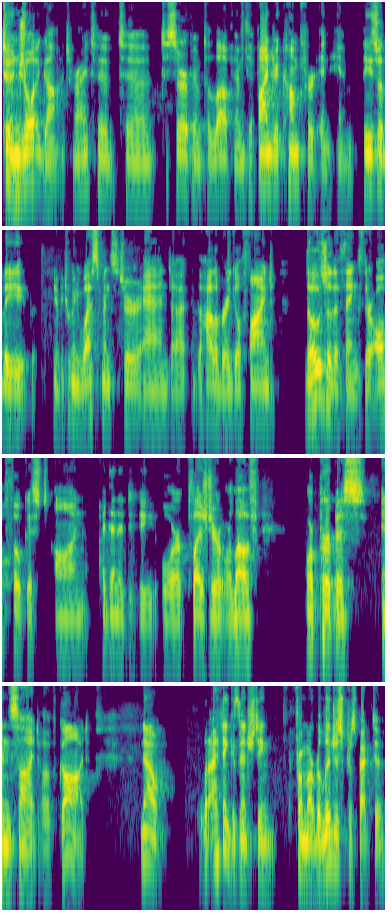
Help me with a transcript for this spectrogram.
to enjoy God, right? To to to serve Him, to love Him, to find your comfort in Him. These are the you know, between Westminster and uh, the Heidelberg. You'll find those are the things. They're all focused on identity or pleasure or love or purpose inside of God. Now, what I think is interesting from a religious perspective,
